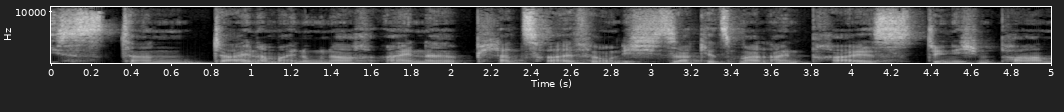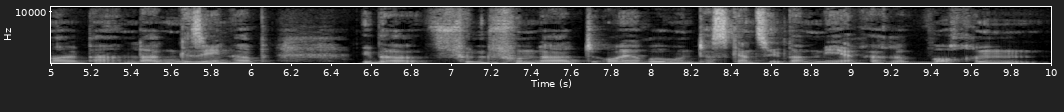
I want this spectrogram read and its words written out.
ist dann deiner Meinung nach eine Platzreife, und ich sage jetzt mal einen Preis, den ich ein paar Mal bei Anlagen gesehen habe, über 500 Euro und das Ganze über mehrere Wochen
